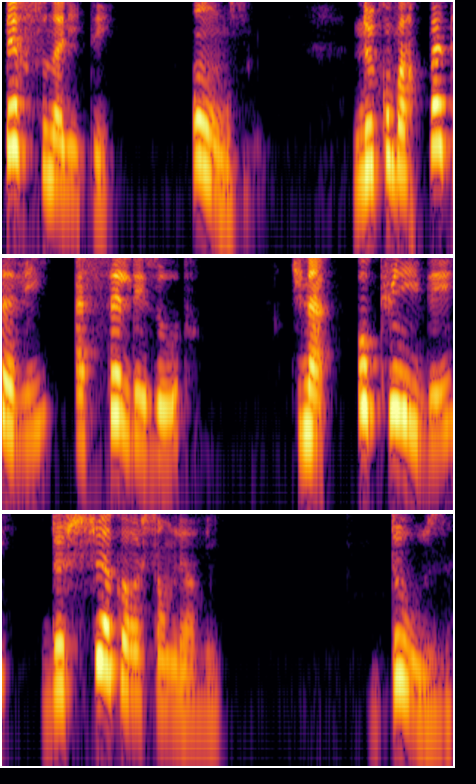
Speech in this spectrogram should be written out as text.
Personnalité. 11. Ne compare pas ta vie à celle des autres. Tu n'as aucune idée de ce à quoi ressemble leur vie. 12.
